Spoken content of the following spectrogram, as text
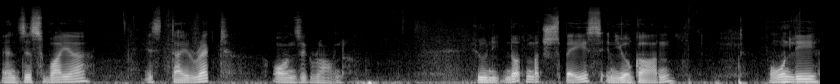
And this wire is direct on the ground. You need not much space in your garden only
